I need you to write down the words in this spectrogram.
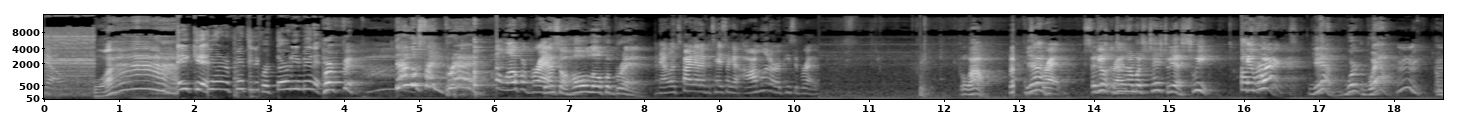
No. Wow. Make it 250 for 30 minutes. Perfect. That looks like bread. A loaf of bread. That's a whole loaf of bread. now let's find out if it tastes like an omelet or a piece of bread. Oh wow. yeah. bread. It Sweet doesn't, it bread. doesn't have much taste to it. Yeah, sweet. It worked. Yeah, worked well. Mm. Amazing.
